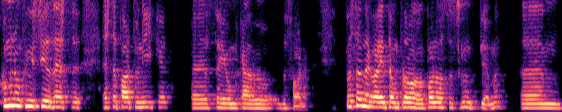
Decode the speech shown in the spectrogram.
como não conhecias este, esta parte do Nika, uh, saiu um bocado de fora. Passando agora então para o, para o nosso segundo tema, um,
